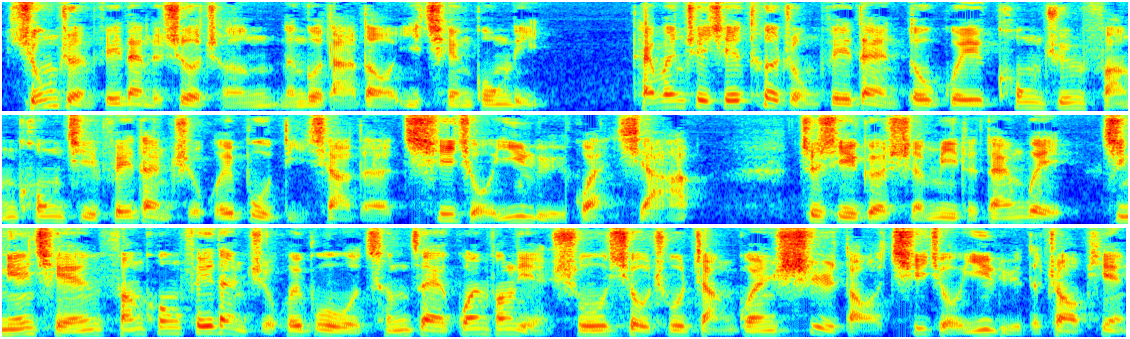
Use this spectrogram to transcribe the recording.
雄准飞弹的射程能够达到一千公里。台湾这些特种飞弹都归空军防空及飞弹指挥部底下的七九一旅管辖，这是一个神秘的单位。几年前，防空飞弹指挥部曾在官方脸书秀出长官试导七九一旅的照片，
